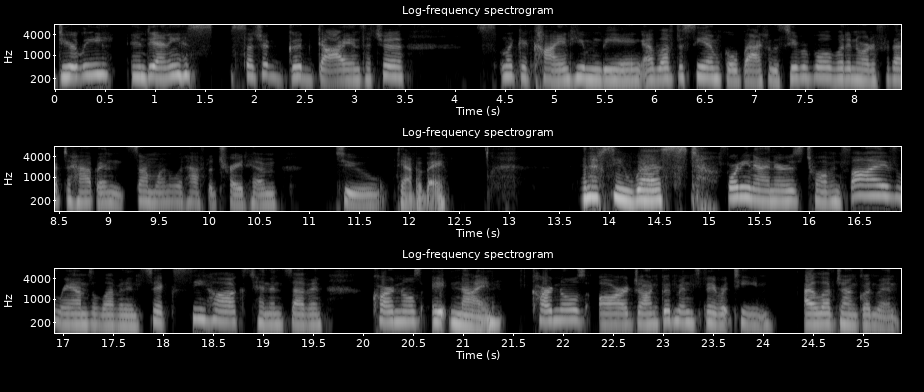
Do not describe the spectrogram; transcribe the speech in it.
dearly. And Danny is such a good guy and such a like a kind human being. I'd love to see him go back to the Super Bowl, but in order for that to happen, someone would have to trade him to Tampa Bay. NFC West 49ers 12 and 5, Rams 11 and 6, Seahawks 10 and 7, Cardinals 8 and 9. Cardinals are John Goodman's favorite team. I love John Goodman.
